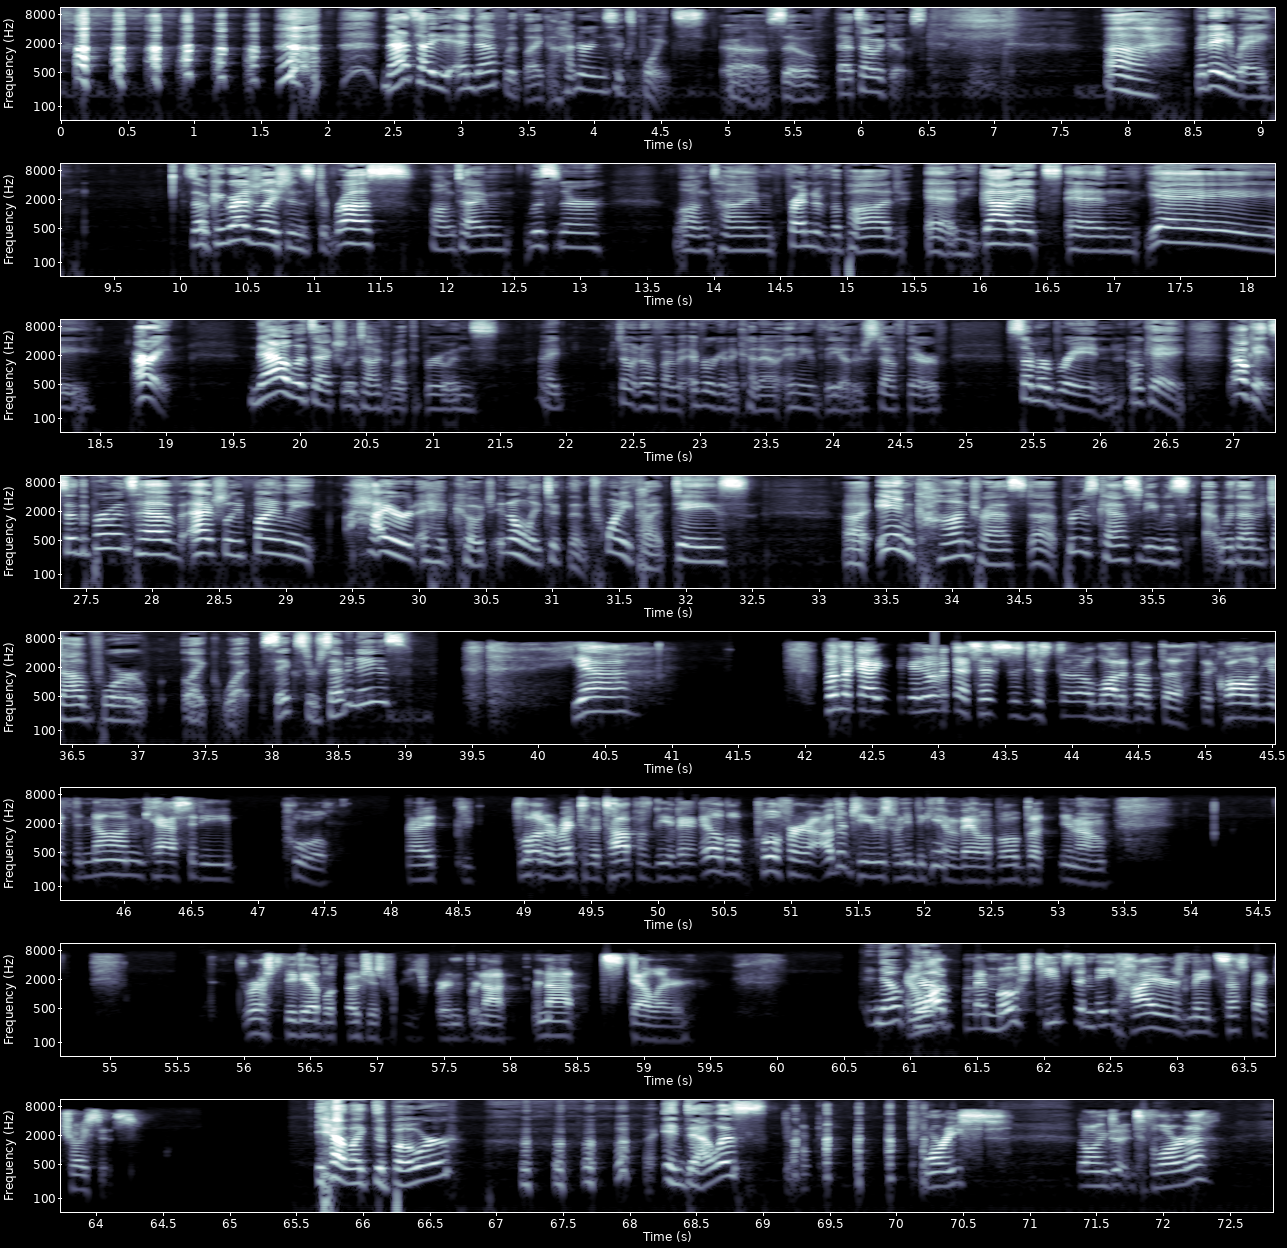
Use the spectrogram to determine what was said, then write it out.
that's how you end up with like 106 points. Uh, so that's how it goes. Uh, but anyway, so congratulations to Russ, longtime listener, longtime friend of the pod, and he got it, and yay! All right, now let's actually talk about the Bruins. I don't know if I'm ever going to cut out any of the other stuff there. Summer brain. Okay. Okay, so the Bruins have actually finally hired a head coach. It only took them 25 days. Uh, in contrast, uh, Bruce Cassidy was without a job for like what six or seven days. Yeah, but like I, you know what that says is just a lot about the the quality of the non Cassidy pool, right? You floated right to the top of the available pool for other teams when he became available, but you know. The rest of the available coaches were, were not were not stellar. Nope. And a lot, and most teams that made hires made suspect choices. Yeah, like DeBoer in Dallas. Maurice going to, to Florida.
